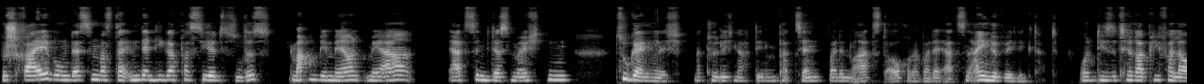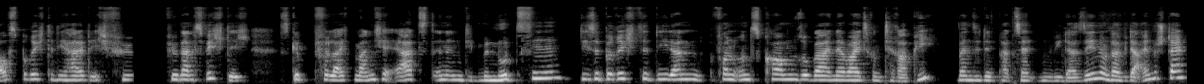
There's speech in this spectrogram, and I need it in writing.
Beschreibung dessen, was da in der Liga passiert ist. Und das machen wir mehr und mehr Ärztinnen, die das möchten, zugänglich. Natürlich, nachdem ein Patient bei dem Arzt auch oder bei der Ärztin eingewilligt hat. Und diese Therapieverlaufsberichte, die halte ich für, für ganz wichtig. Es gibt vielleicht manche Ärztinnen, die benutzen diese Berichte, die dann von uns kommen, sogar in der weiteren Therapie, wenn sie den Patienten wieder sehen oder wieder einbestellen.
